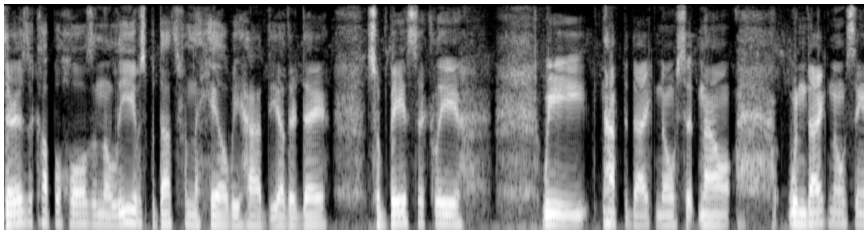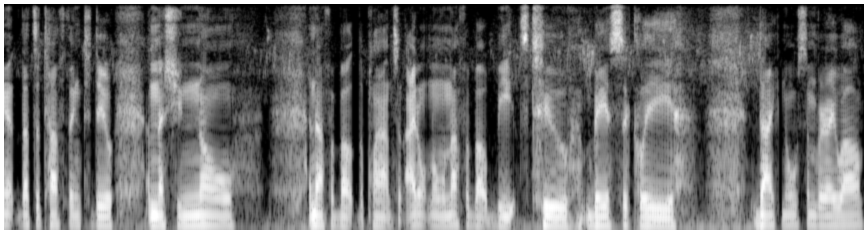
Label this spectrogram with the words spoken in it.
There is a couple holes in the leaves but that's from the hail we had the other day. So basically we have to diagnose it. Now when diagnosing it that's a tough thing to do unless you know enough about the plants. And I don't know enough about beets to basically diagnose them very well.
